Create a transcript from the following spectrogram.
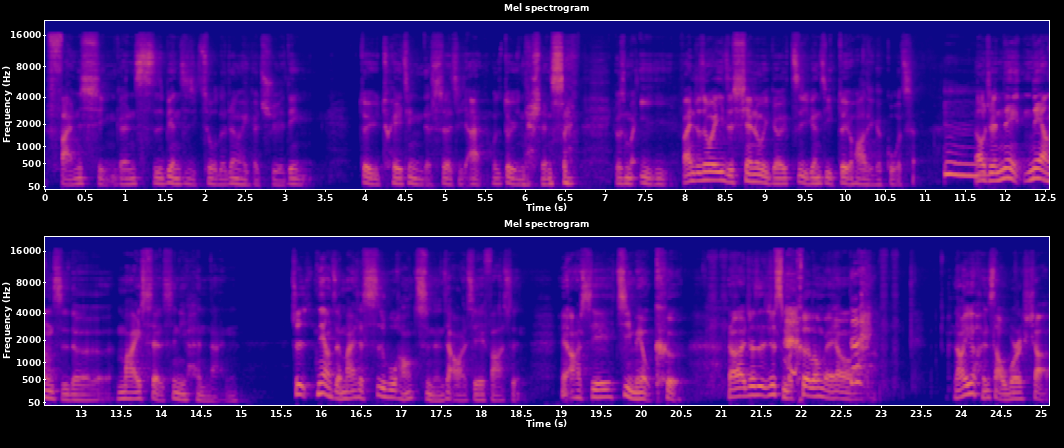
反省跟思辨自己做的任何一个决定，对于推进你的设计案或者对于你的人生有什么意义？反正就是会一直陷入一个自己跟自己对话的一个过程。嗯，然后我觉得那那样子的 mindset 是你很难，就是那样子的 mindset 似乎好像只能在 RCA 发生，因为 RCA 既没有课，然后就是就什么课都没有，然后又很少 workshop，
